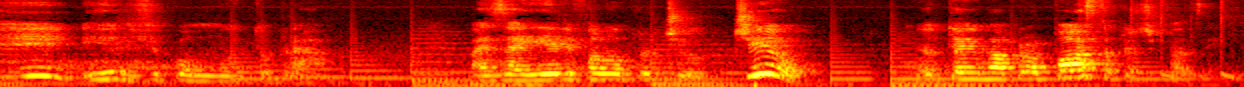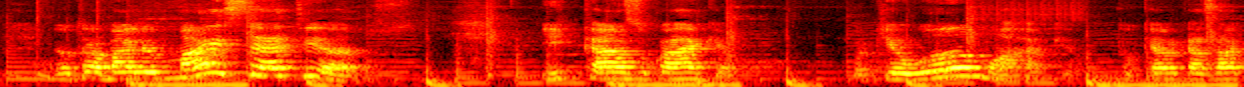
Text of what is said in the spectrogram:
E ele ficou muito bravo. Mas aí ele falou pro tio, tio, eu tenho uma proposta para te fazer. Eu trabalho mais sete anos e caso com a Raquel. Porque eu amo a Raquel. Eu quero casar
